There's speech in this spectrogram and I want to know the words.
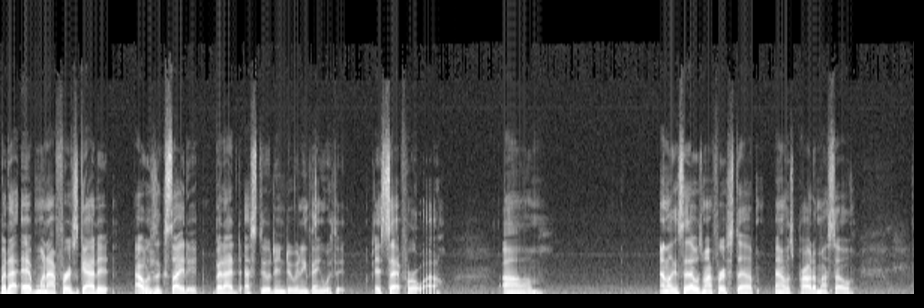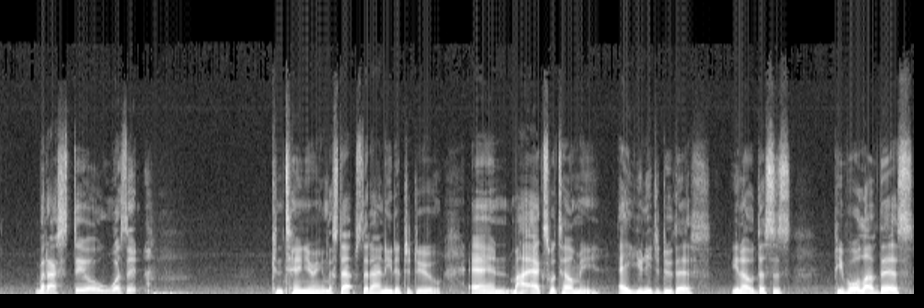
but I, at, when I first got it, I was Mhm. excited, but I, I still didn't do anything with it. It sat for a while. Um, and like I said, that was my first step, and I was proud of myself. but I still wasn't continuing the steps that I needed to do. And my ex would tell me, "Hey, you need to do this. You know, this is people will love this."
